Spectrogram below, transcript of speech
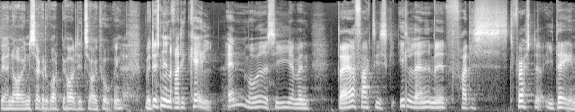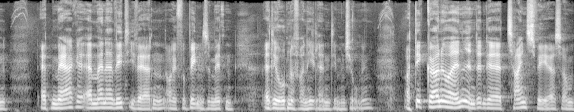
være nøgen, så kan du godt beholde dit tøj på. Ikke? Men det er sådan en radikal anden måde at sige, jamen, der er faktisk et eller andet med fra det første i dagen, at mærke, at man er vidt i verden, og i forbindelse med den, at det åbner for en helt anden dimension. Ikke? Og det gør noget andet end den der tegnsfære, som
